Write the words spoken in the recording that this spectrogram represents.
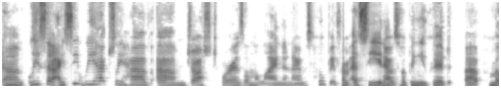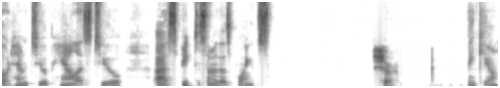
um, Lisa, I see we actually have um, Josh Torres on the line, and I was hoping from SCE, and I was hoping you could uh, promote him to a panelist to uh, speak to some of those points. Sure. Thank you.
